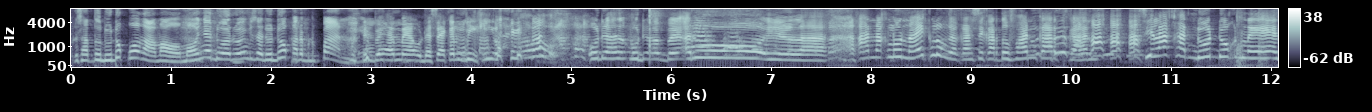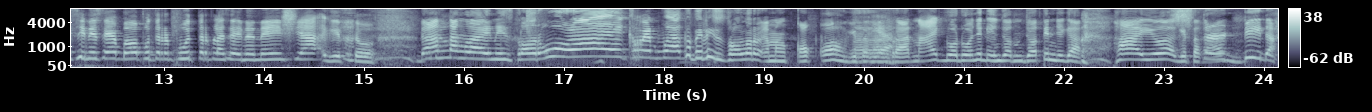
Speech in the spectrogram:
satu duduk gue nggak mau. Maunya dua-duanya bisa duduk ngadep depan. Di BM ya udah second picky lagi. Oh, udah udah be aduh iyalah anak lu naik lu nggak kasih kartu fun card kan silakan duduk nih sini saya bawa puter-puter Plaza Indonesia gitu Datanglah ini stroller, wah keren banget ini stroller emang kokoh gitu kan, Iya. berat naik dua-duanya diinjot-injotin juga, hayo gitu kan. sturdy dah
